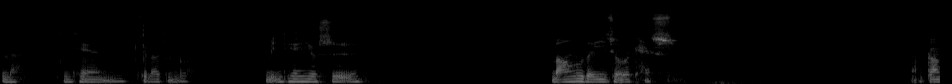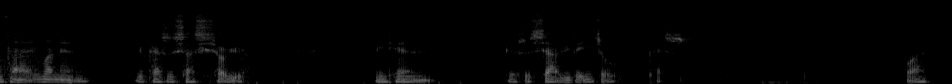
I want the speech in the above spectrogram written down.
行吧，今天就聊这么多。明天又是忙碌的一周的开始。刚才外面又开始下起小雨了。明天又是下雨的一周开始。晚安。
